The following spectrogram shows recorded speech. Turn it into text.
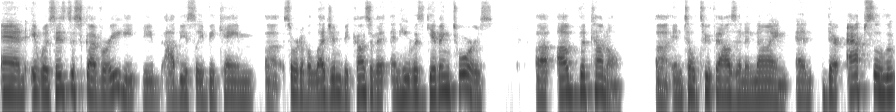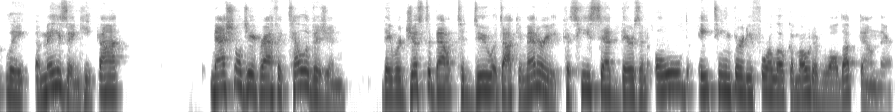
And it was his discovery. He, he obviously became uh, sort of a legend because of it. And he was giving tours uh, of the tunnel uh, until 2009. And they're absolutely amazing. He got National Geographic Television. They were just about to do a documentary because he said there's an old 1834 locomotive walled up down there.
